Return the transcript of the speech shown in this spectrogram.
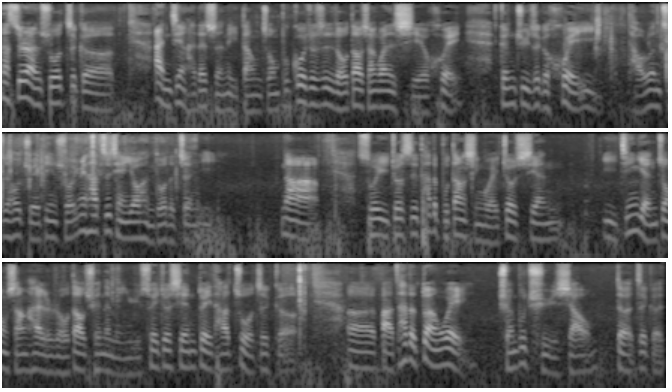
那虽然说这个案件还在审理当中，不过就是柔道相关的协会根据这个会议。讨论之后决定说，因为他之前也有很多的争议，那所以就是他的不当行为就先已经严重伤害了柔道圈的名誉，所以就先对他做这个呃把他的段位全部取消的这个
